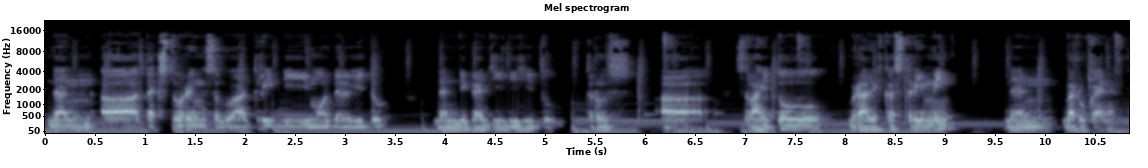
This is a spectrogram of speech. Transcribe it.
dan uh, texturing sebuah 3D model gitu dan digaji di situ terus uh, setelah itu beralih ke streaming dan baru ke NFT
